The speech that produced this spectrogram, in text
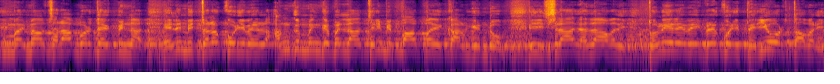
இமாம் சலாம் கொடுத்ததுக்கு பின்னால் எலும்பி தொழக்கூடியவர்கள் அங்கும் இங்கும் எல்லாம் திரும்பி பார்ப்பதை காண்கின்றோம். இது இஸ்லா அதாவது தொழிலை விடக்கூடிய பெரிய ஒரு தவறு.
